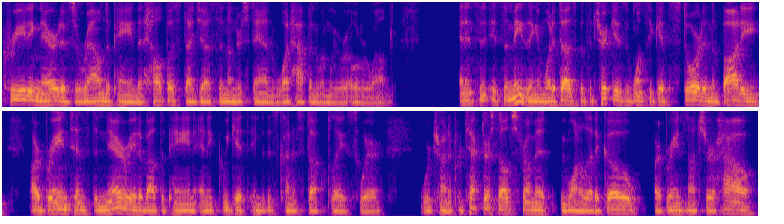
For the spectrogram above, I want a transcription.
creating narratives around the pain that help us digest and understand what happened when we were overwhelmed. And it's it's amazing in what it does but the trick is once it gets stored in the body our brain tends to narrate about the pain and it, we get into this kind of stuck place where we're trying to protect ourselves from it. We want to let it go. Our brain's not sure how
